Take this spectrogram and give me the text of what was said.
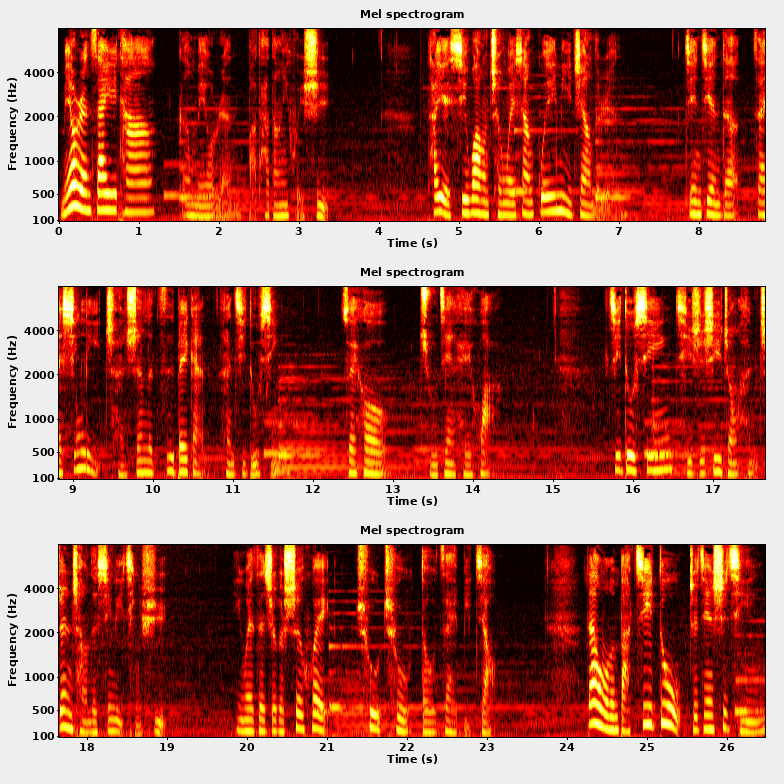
没有人在意她，更没有人把她当一回事。她也希望成为像闺蜜这样的人，渐渐的在心里产生了自卑感和嫉妒心，最后逐渐黑化。嫉妒心其实是一种很正常的心理情绪，因为在这个社会，处处都在比较。但我们把嫉妒这件事情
